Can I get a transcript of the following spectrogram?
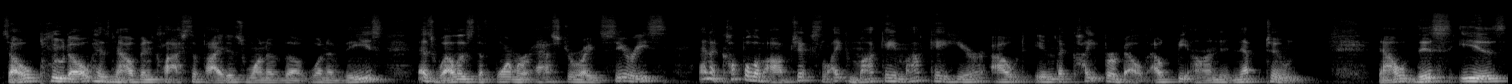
So Pluto has now been classified as one of the one of these, as well as the former asteroid Ceres, and a couple of objects like Makemake here out in the Kuiper belt, out beyond Neptune. Now, this is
